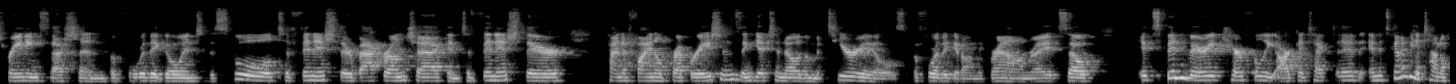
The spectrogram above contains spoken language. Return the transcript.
training session before they go into the school to finish their background check and to finish their kind of final preparations and get to know the materials before they get on the ground, right? So it's been very carefully architected and it's going to be a ton of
